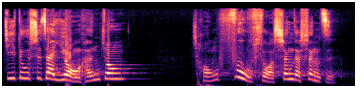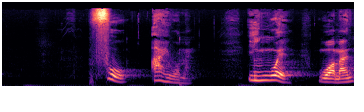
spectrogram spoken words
基督是在永恒中从父所生的圣子。父爱我们，因为我们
